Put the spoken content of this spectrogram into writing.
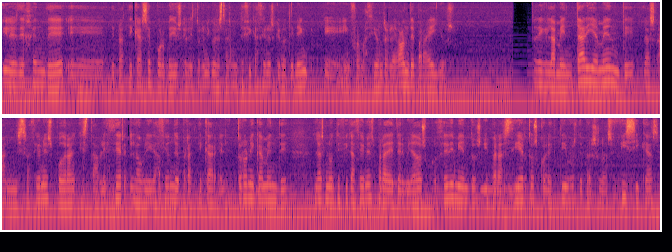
y les dejen de, eh, practicarse por medios electrónicos estas notificaciones que no tienen eh, información relevante para ellos. Reglamentariamente, las administraciones podrán establecer la obligación de practicar electrónicamente las notificaciones para determinados procedimientos y para ciertos colectivos de personas físicas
